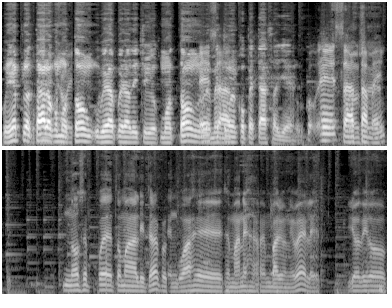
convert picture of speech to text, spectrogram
Voy a explotarlo como Cabeza. Tom, hubiera, hubiera dicho yo, como Tom le meto Exacto. un escopetazo a hierro. Exactamente. No se puede tomar literal porque el lenguaje se maneja en varios niveles. Yo digo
